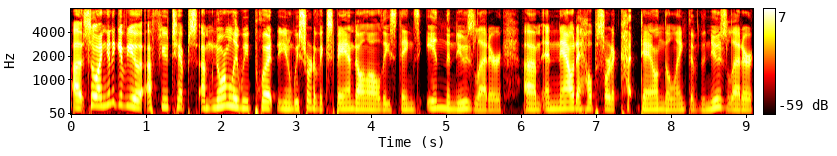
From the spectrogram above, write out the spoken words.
uh, so I'm going to give you a, few tips. Um, normally we put, you know, we sort of expand on all these things in the newsletter, um, and now to help sort of cut down the length of the newsletter,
